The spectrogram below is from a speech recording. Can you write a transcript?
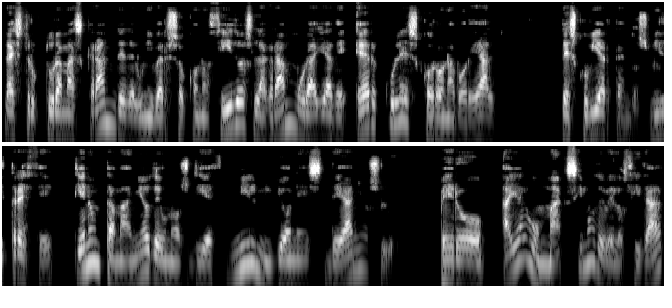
La estructura más grande del universo conocido es la Gran Muralla de Hércules Corona Boreal, descubierta en 2013, tiene un tamaño de unos 10.000 millones de años luz. Pero, ¿hay algún máximo de velocidad?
